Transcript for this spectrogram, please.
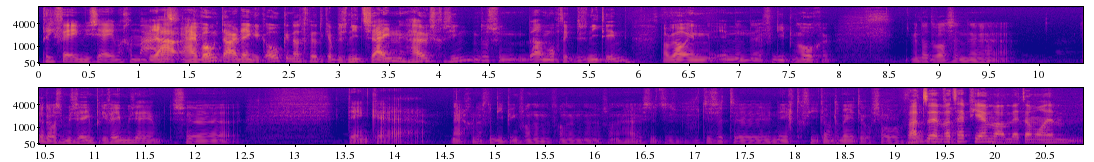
privémuseum gemaakt. ja, hij woont daar denk ik ook in dat gedeelte. Ik heb dus niet zijn huis gezien. Dus daar mocht ik dus niet in. Maar wel in, in een eh, verdieping hoger. En dat was een, ja, dat was een museum, privémuseum. Dus ik denk, nou, ja, gewoon een verdieping van een, van een, van een huis. Het is, het is het, eh, 90 vierkante meter of zo. Wat, wat heb je hem, met, allemaal hem,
